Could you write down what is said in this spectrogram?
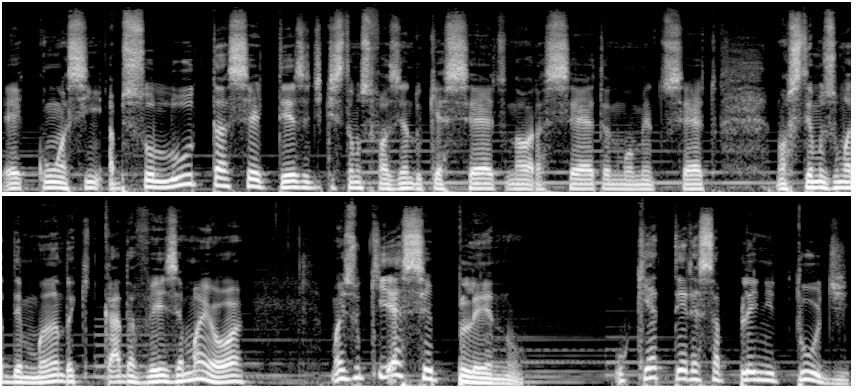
é, com assim absoluta certeza de que estamos fazendo o que é certo na hora certa, no momento certo. Nós temos uma demanda que cada vez é maior. Mas o que é ser pleno? O que é ter essa plenitude?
